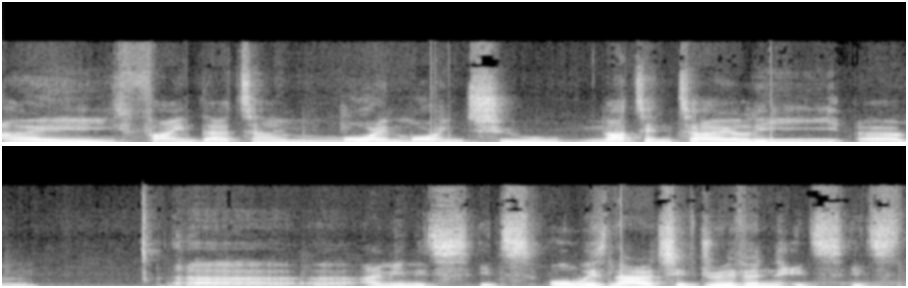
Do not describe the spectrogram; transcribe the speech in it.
I find that I'm more and more into not entirely. Um, uh, I mean, it's it's always narrative driven. It's it's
